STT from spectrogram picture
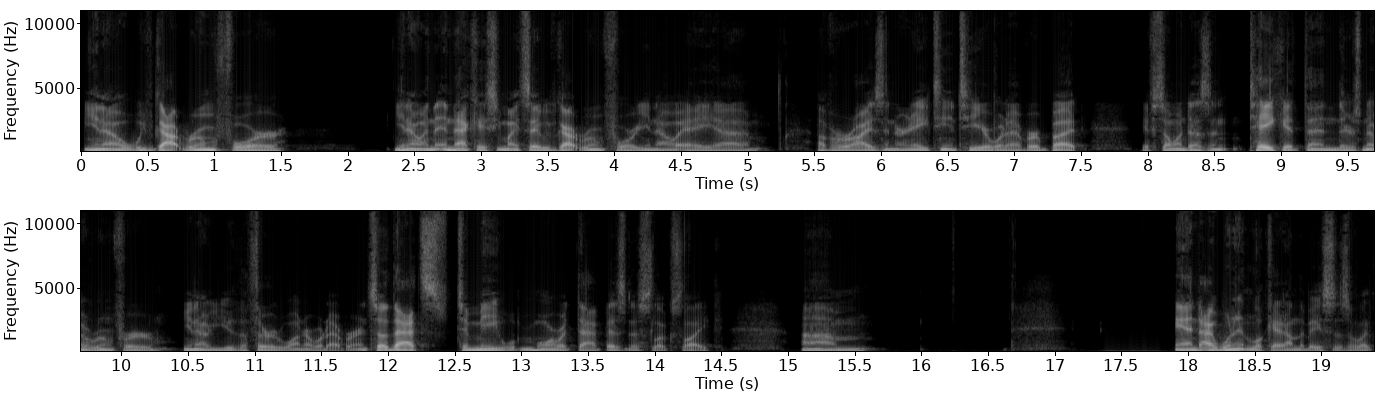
you know, we've got room for, you know, in, in that case, you might say we've got room for, you know, a uh, a Verizon or an AT and T or whatever. But if someone doesn't take it, then there's no room for you know you the third one or whatever. And so that's to me more what that business looks like. Um, and I wouldn't look at it on the basis of like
